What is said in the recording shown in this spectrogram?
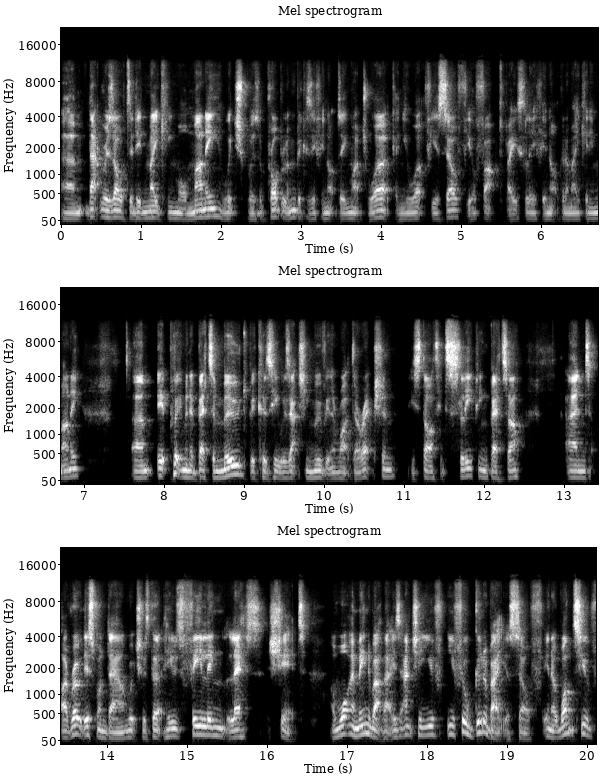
Um, that resulted in making more money, which was a problem because if you're not doing much work and you work for yourself, you're fucked basically if you're not going to make any money. Um, it put him in a better mood because he was actually moving in the right direction. He started sleeping better. And I wrote this one down, which was that he was feeling less shit. And what I mean about that is actually you you feel good about yourself. You know, once you've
